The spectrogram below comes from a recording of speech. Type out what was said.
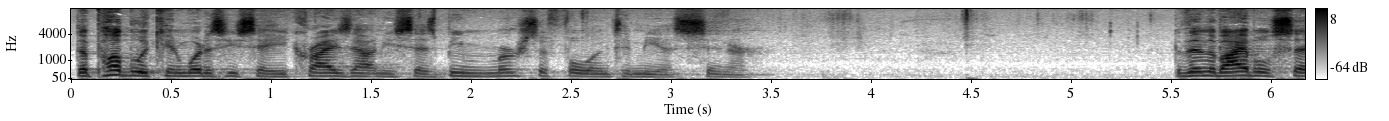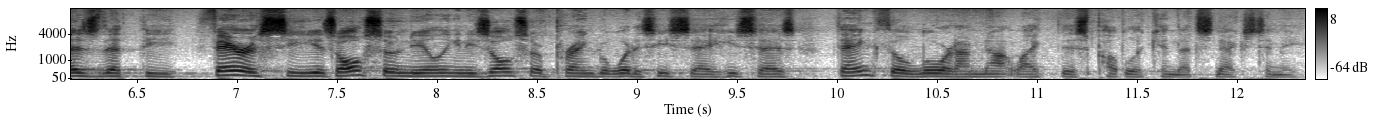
The publican, what does he say? He cries out and he says, Be merciful unto me, a sinner. But then the Bible says that the Pharisee is also kneeling and he's also praying, but what does he say? He says, Thank the Lord I'm not like this publican that's next to me.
